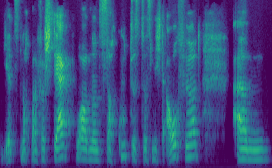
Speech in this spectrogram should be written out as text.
jetzt nochmal verstärkt worden und es ist auch gut, dass das nicht aufhört. Ähm,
